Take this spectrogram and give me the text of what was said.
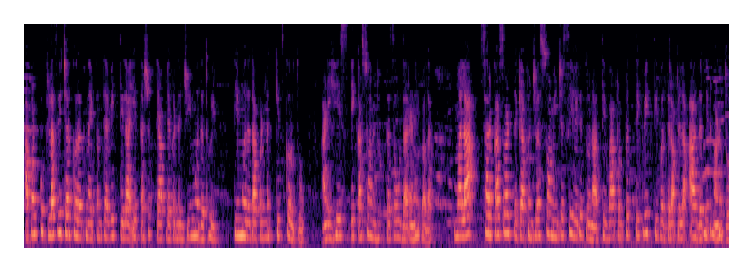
आपण कुठलाच विचार करत नाही पण त्या व्यक्तीला यथाशक्ती आपल्याकडनं जी मदत होईल ती मदत आपण नक्कीच करतो. आणि हेच एका स्वामी भक्ताचं उदाहरण आहे बघा. मला सारखं असं वाटतं की आपण जेव्हा स्वामींच्या सेवेत येतो ना तेव्हा आपण प्रत्येक व्यक्तीबद्दल आपल्याला आदर निर्माण होतो.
